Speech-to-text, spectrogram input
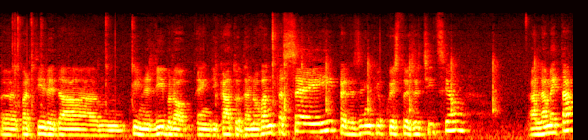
eh, partire da mm, qui nel libro è indicato da 96 per esempio questo esercizio alla metà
